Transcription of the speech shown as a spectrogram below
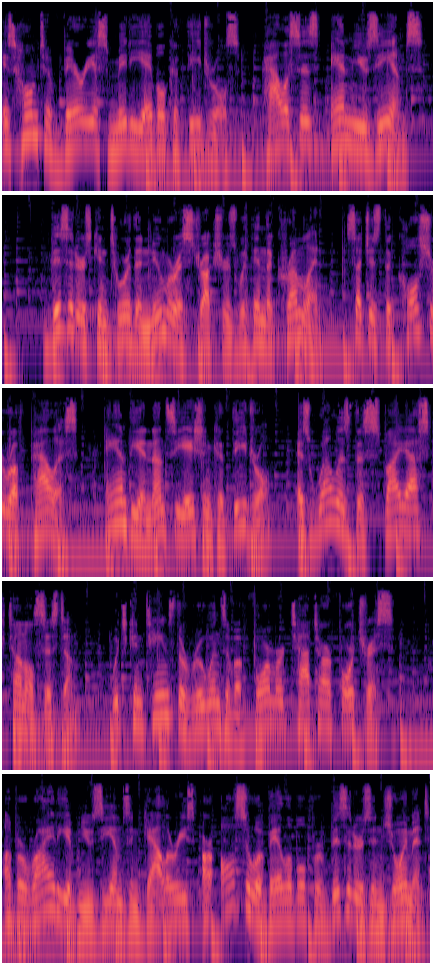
is home to various medieval cathedrals, palaces, and museums. Visitors can tour the numerous structures within the Kremlin, such as the Kolcherov Palace and the Annunciation Cathedral, as well as the Sviazhsk tunnel system, which contains the ruins of a former Tatar fortress. A variety of museums and galleries are also available for visitors' enjoyment,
